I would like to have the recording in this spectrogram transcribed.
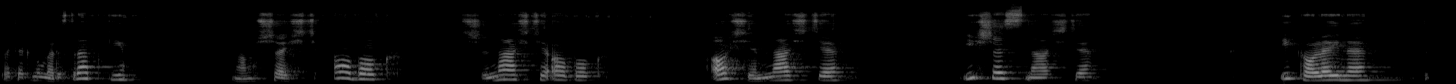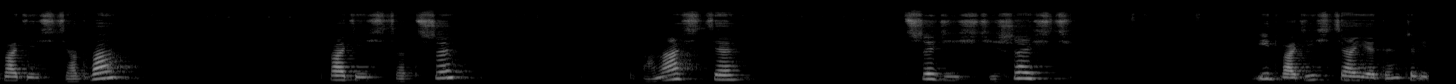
tak jak numer zdrabki. Mam 6 obok, 13 obok, 18 i 16. I kolejne 22, 23, 12, 36 i 21, czyli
